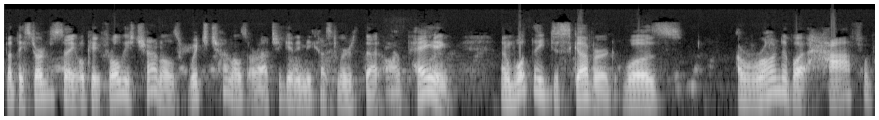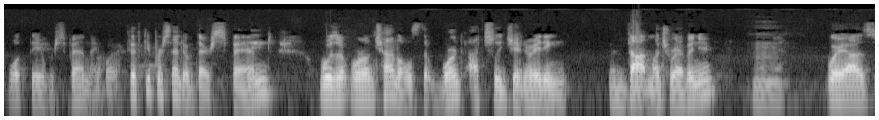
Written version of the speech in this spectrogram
but they started saying, okay, for all these channels, which channels are actually getting me customers that are paying? And what they discovered was around about half of what they were spending, about 50% of their spend was were on channels that weren't actually generating that much revenue. Hmm. Whereas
